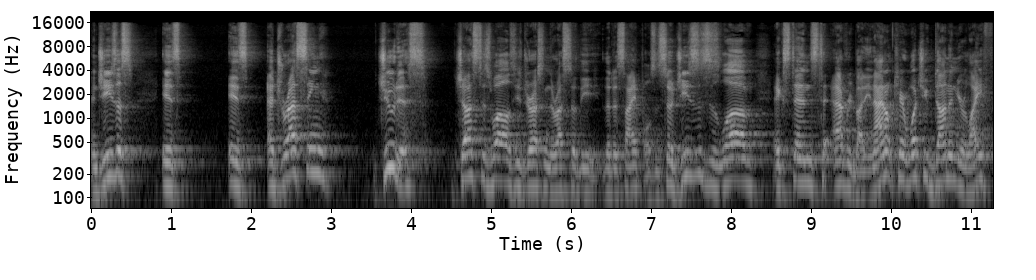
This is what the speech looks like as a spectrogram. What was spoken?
And Jesus is, is addressing Judas just as well as he's addressing the rest of the, the disciples. And so Jesus' love extends to everybody. And I don't care what you've done in your life,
